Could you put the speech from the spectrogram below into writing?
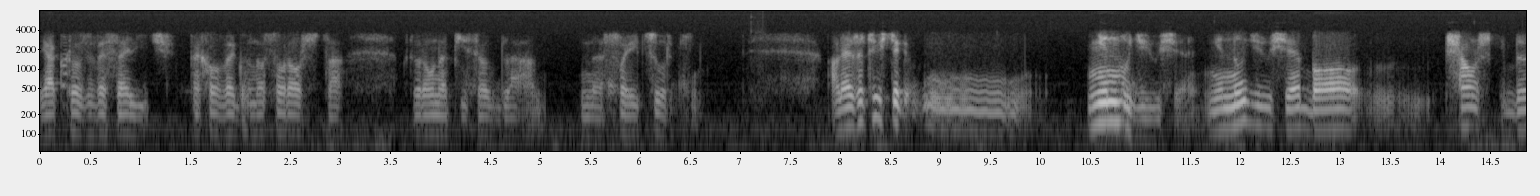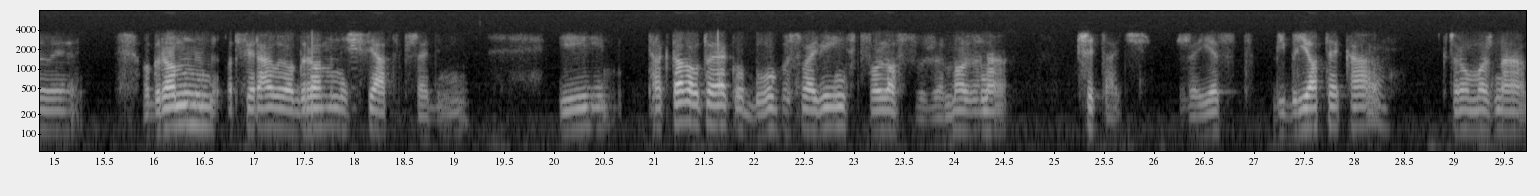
jak rozweselić pechowego nosorożca, którą napisał dla swojej córki. Ale rzeczywiście mm, nie nudził się. Nie nudził się, bo książki były ogromnym, otwierały ogromny świat przed nim i traktował to jako błogosławieństwo losu, że można czytać, że jest biblioteka, którą można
